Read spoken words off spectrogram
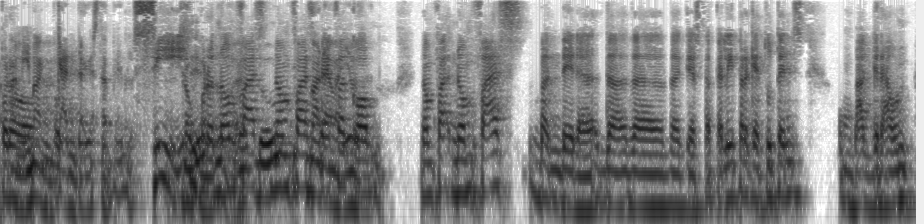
Però... A mi m'encanta aquesta pel·li. Sí, Trobo- però no em fas, no em fas com... No em, fa, no em fas bandera de- de- d'aquesta pel·li perquè tu tens un background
